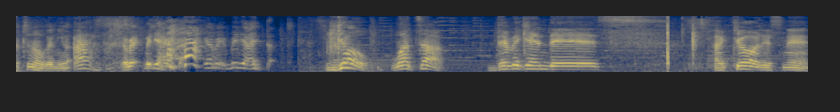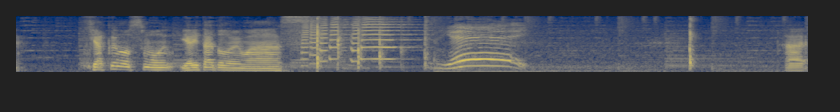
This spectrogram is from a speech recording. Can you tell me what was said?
こっちの方が苦いあやべ目に入った。やべ目に入った。Yo! What's up? デベケンです。はい今日はですね100の質問やりたいと思います。イエはいっ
